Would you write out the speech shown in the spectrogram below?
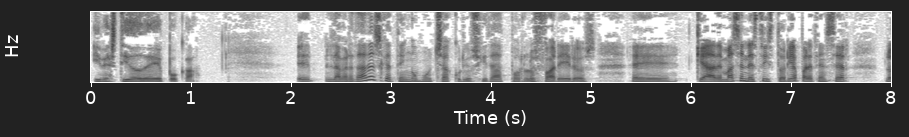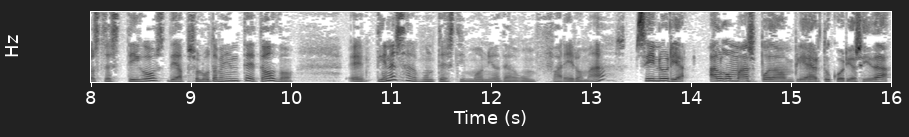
y vestido de época. Eh, la verdad es que tengo mucha curiosidad por los fareros, eh, que además en esta historia parecen ser los testigos de absolutamente todo. Eh, ¿Tienes algún testimonio de algún farero más? Sí, Nuria, algo más puedo ampliar tu curiosidad.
